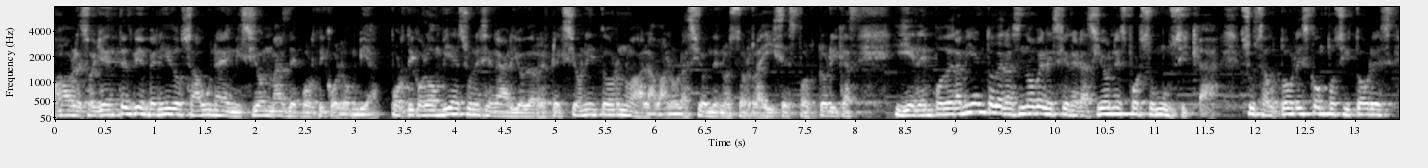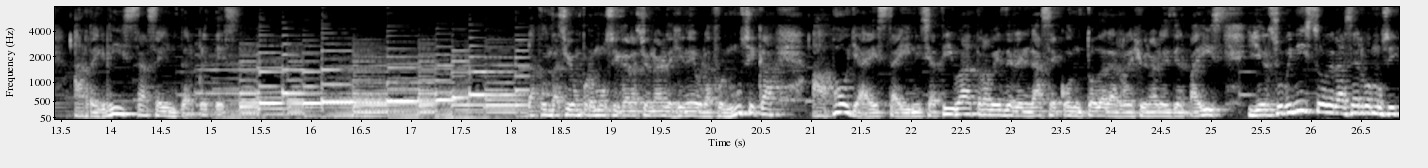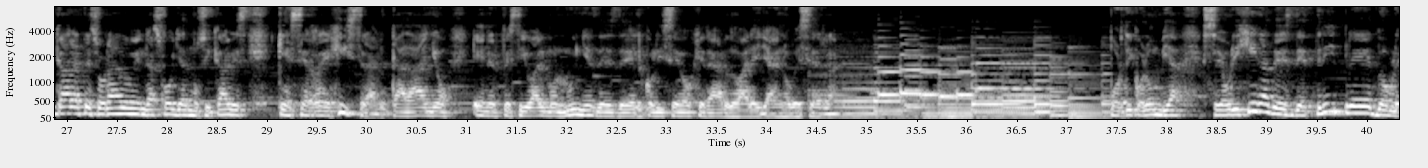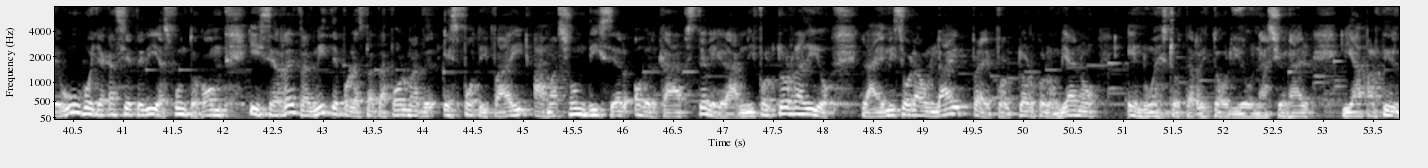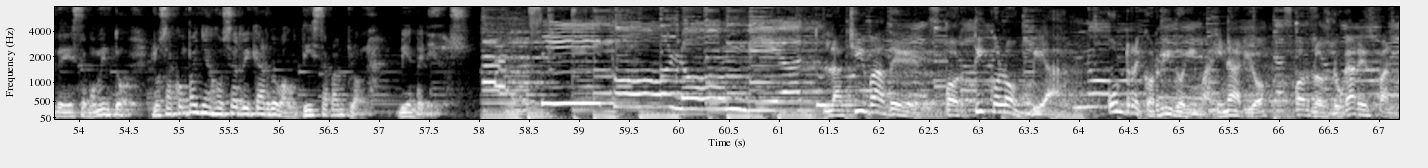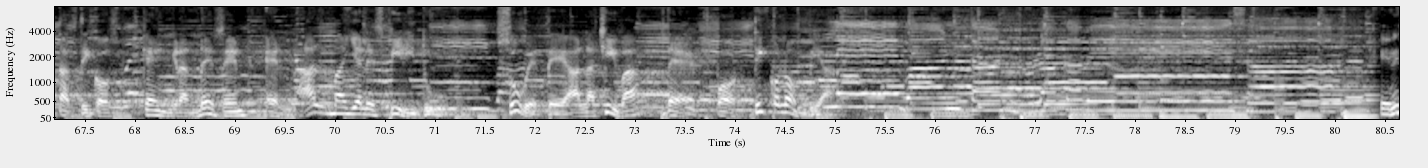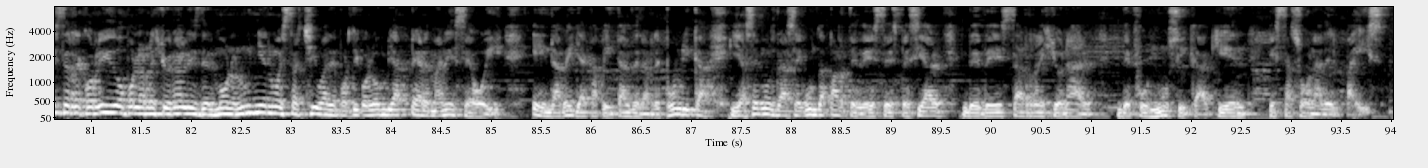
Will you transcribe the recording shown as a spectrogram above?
Amables oyentes, bienvenidos a una emisión más de Porticolombia. Porticolombia es un escenario de reflexión en torno a la valoración de nuestras raíces folclóricas y el empoderamiento de las nobles generaciones por su música, sus autores, compositores, arreglistas e intérpretes. Fundación Pro Música Nacional de Ginebra Música apoya esta iniciativa a través del enlace con todas las regionales del país y el suministro del acervo musical atesorado en las joyas musicales que se registran cada año en el Festival Mon Núñez desde el Coliseo Gerardo Arellano Becerra. Colombia se origina desde www.boyacá7días.com y se retransmite por las plataformas de Spotify, Amazon, Deezer, Overcast, Telegram y Folklore Radio, la emisora online para el folclore colombiano en nuestro territorio nacional. Y a partir de este momento nos acompaña José Ricardo Bautista Pamplona. Bienvenidos. La chiva de Por ti Colombia. Un recorrido imaginario por los lugares fantásticos que engrandecen el alma y el espíritu. Súbete a la chiva de Por ti Colombia. En este recorrido por las regionales del Mono Núñez, nuestra chiva de Porticolombia permanece hoy en la bella capital de la República y hacemos la segunda parte de este especial desde esta regional de Fun Música aquí en esta zona del país.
